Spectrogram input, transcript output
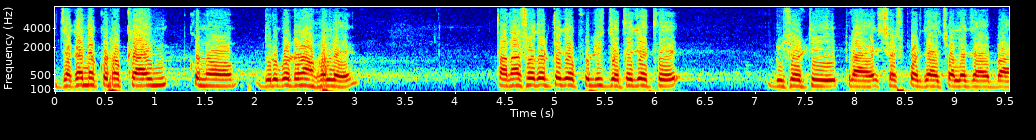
যেখানে কোনো ক্রাইম, কোনো দুর্ঘটনা হলে থানা সদর থেকে পুলিশ যেতে যেতে বিষয়টি প্রায় শেষ পর্যায়ে চলে যায় বা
